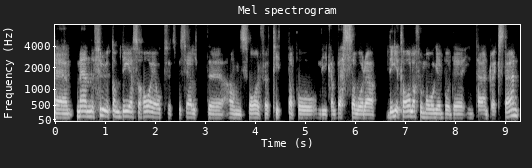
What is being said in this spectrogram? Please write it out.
Eh, men förutom det så har jag också ett speciellt eh, ansvar för att titta på om vi kan vässa våra digitala förmågor både internt och externt.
